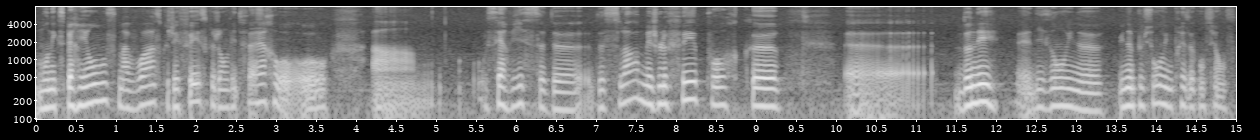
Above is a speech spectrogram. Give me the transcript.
mon expérience, ma voix, ce que j'ai fait, ce que j'ai envie de faire au, service de, cela, mais je le fais pour que euh, donner, euh, disons, une, une, impulsion, une prise de conscience.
